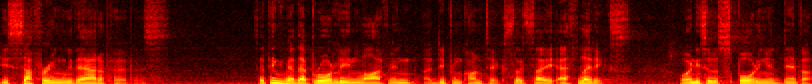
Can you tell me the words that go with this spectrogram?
is suffering without a purpose. So think about that broadly in life in a different context. Let's say athletics or any sort of sporting endeavour.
